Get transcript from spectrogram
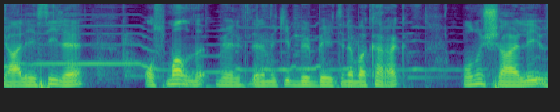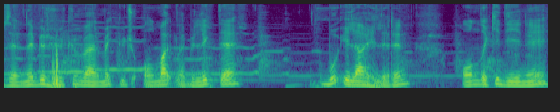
ihalesiyle Osmanlı müelliflerindeki bir beytine bakarak onun şairliği üzerine bir hüküm vermek güç olmakla birlikte bu ilahilerin ondaki dini,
